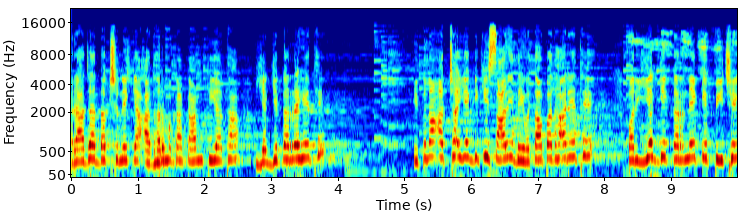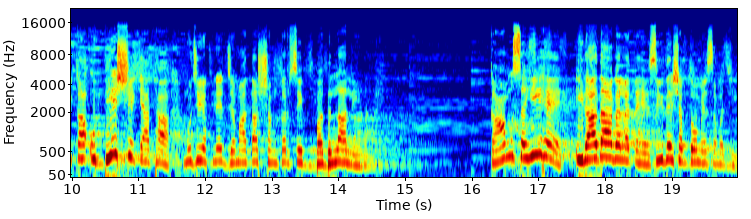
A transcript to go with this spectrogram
राजा दक्ष ने क्या अधर्म का काम किया था? यज्ञ कर रहे थे? इतना अच्छा यज्ञ की सारे देवता पधारे थे। पर यज्ञ करने के पीछे का उद्देश्य क्या था? मुझे अपने जमाता शंकर से बदला लेना है। काम सही है, इरादा गलत है, सीधे शब्दों में समझिए।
